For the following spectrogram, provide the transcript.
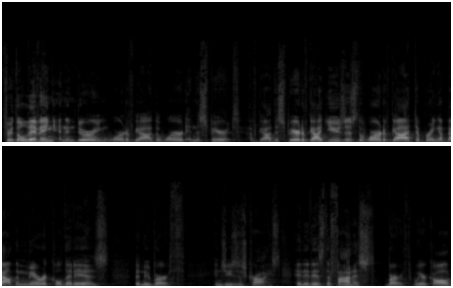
through the living and enduring Word of God, the Word and the Spirit of God. The Spirit of God uses the Word of God to bring about the miracle that is the new birth in Jesus Christ. And it is the finest birth. We are called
